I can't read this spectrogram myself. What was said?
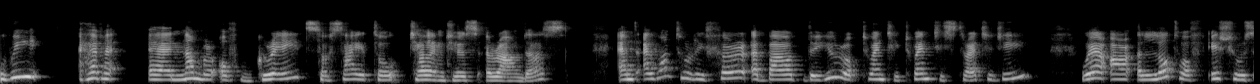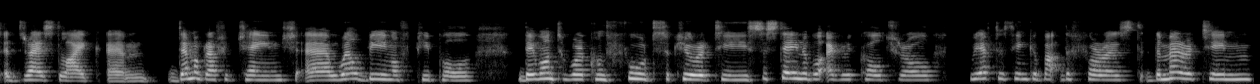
we have a, a number of great societal challenges around us. And I want to refer about the Europe 2020 strategy, where are a lot of issues addressed like um, demographic change, uh, well-being of people. They want to work on food security, sustainable agricultural. We have to think about the forest, the maritime,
